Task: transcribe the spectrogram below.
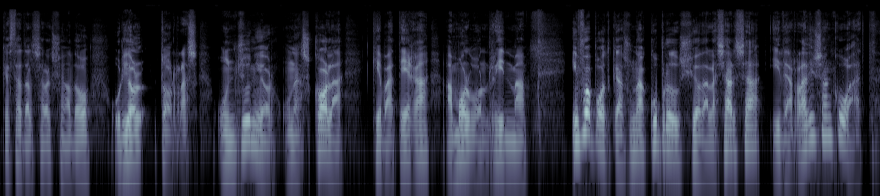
que ha estat el seleccionador Oriol Torres. Un júnior, una escola que batega a molt bon ritme. Infopodcast, una coproducció de la xarxa i de Ràdio Sant Cugat.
